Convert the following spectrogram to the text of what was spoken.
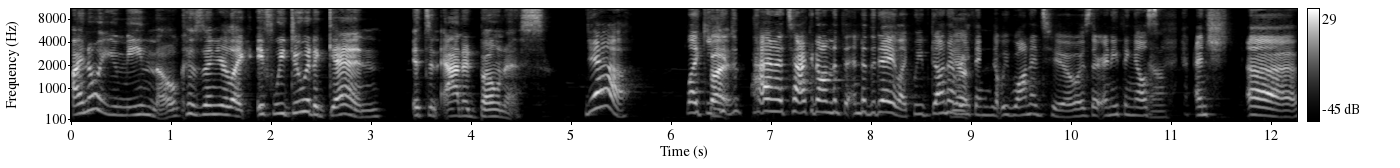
I know what you mean though, because then you're like, if we do it again, it's an added bonus. Yeah. Like you But- can just kind of tack it on at the end of the day. Like we've done Yep. everything that we wanted to. Is there anything else? Yeah. And sh- uh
